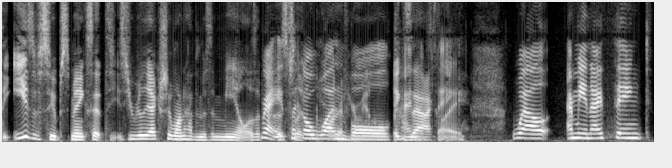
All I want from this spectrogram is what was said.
the ease of soups makes it you really actually want to have them as a meal as opposed Right, it's to like, a one of your meal. bowl kind exactly. of thing. Well, I mean, I think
